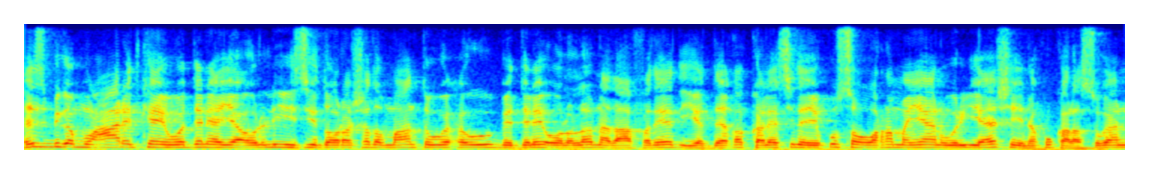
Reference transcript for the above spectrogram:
xisbiga mucaaridka ee wadani ayaa ololihiisii doorashada maanta wuxa uu u bedelay ololo nadaafadeed iyo deeqo kale sida ay ku soo waramayaan wariyaasheena ku kala sugan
